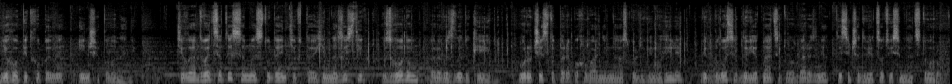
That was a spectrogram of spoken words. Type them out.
Його підхопили інші полонені. Тіла 27 студентів та гімназистів згодом перевезли до Києва. Урочисте перепоховання на Аскольдовій могилі відбулося 19 березня 1918 року.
